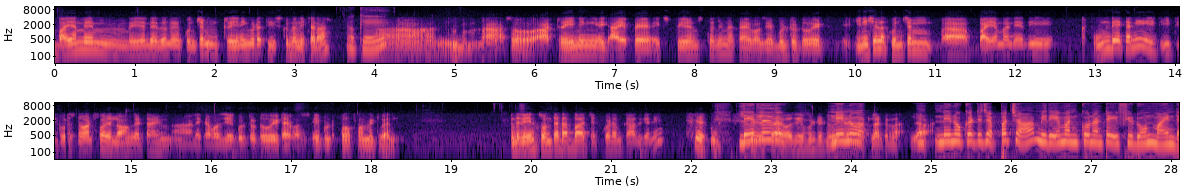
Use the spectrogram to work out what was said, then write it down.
భయం ఏం వేయలేదు. నేను కొంచెం ట్రైనింగ్ కూడా తీసుకున్నాను ఇక్కడ. ఓకే. సో ఆ ట్రైనింగ్ ఎక్స్పీరియన్స్ తోని నాకు I was able to do it initial కొంచెం భయం అనేది ఉండే కానీ it it was not for a longer time like I was able to do it I was able to perform it well అంటే నేను సొంత డబ్బా చెప్పుకోవడం కాదు కానీ లేదు, లేదు. నేను- నేను ఒకటి చెప్పచ్చా? మీరు ఏమనుకోనంటే if you don't mind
